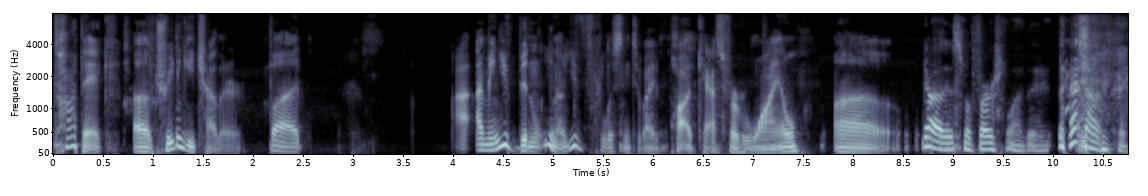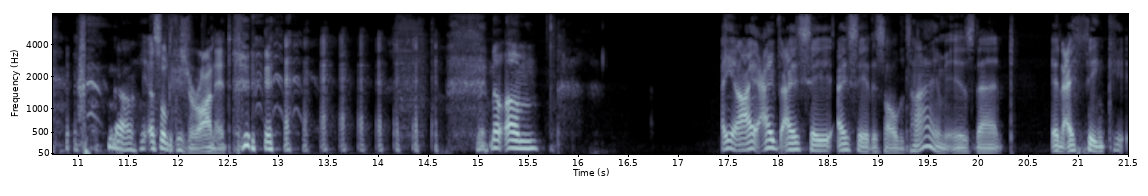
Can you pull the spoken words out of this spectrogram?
topic of treating each other. But I mean, you've been, you know, you've listened to my podcast for a while. Uh, no, this is my first one, dude. no, no, yeah, it's only because you're on it. no, um, you know, I, I, I say, I say this all the time is that, and I think,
